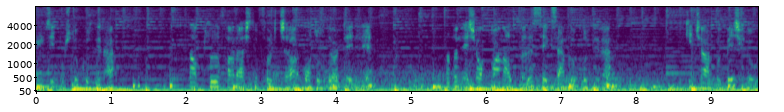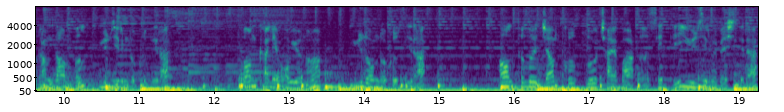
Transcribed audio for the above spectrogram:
179 lira. Saplı faraşlı fırça 34.50. Kadın eşofman altları 89 lira. 2 çarpı 5 kilogram dumbbell 129 lira. Son kale oyunu 119 lira. Altılı cam kulplu çay bardağı seti 125 lira.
